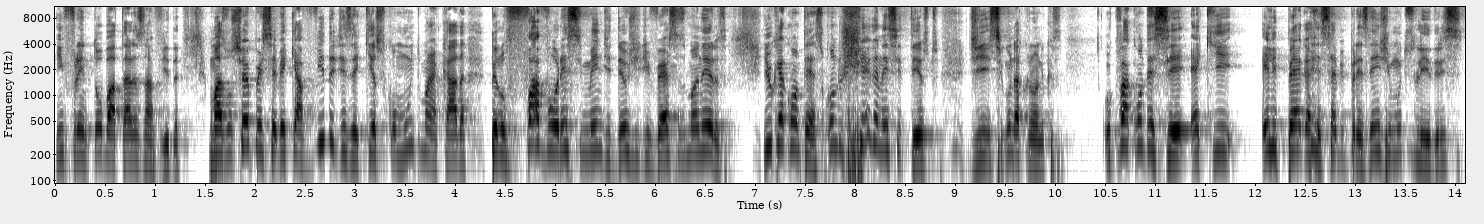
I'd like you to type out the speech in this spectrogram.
enfrentou batalhas na vida. Mas você vai perceber que a vida de Ezequias ficou muito marcada pelo favorecimento de Deus de diversas maneiras. E o que acontece? Quando chega nesse texto de 2 Crônicas, o que vai acontecer é que ele pega, recebe presente de muitos líderes,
